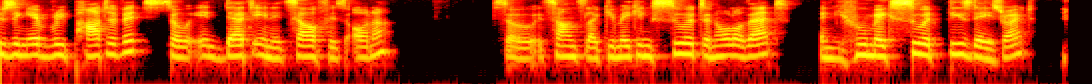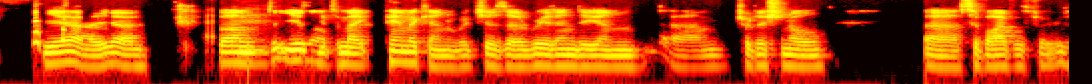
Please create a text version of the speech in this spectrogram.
using every part of it. So in that in itself is honor. So it sounds like you're making suet and all of that. And who makes suet these days right? Yeah yeah I'm using it to make pemmican, which is a red Indian um, traditional uh, survival food.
